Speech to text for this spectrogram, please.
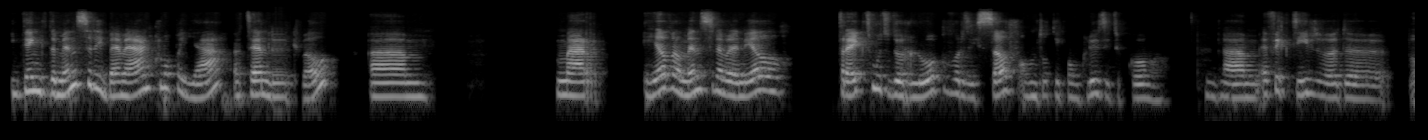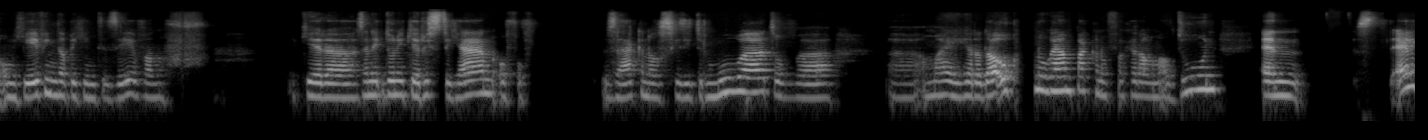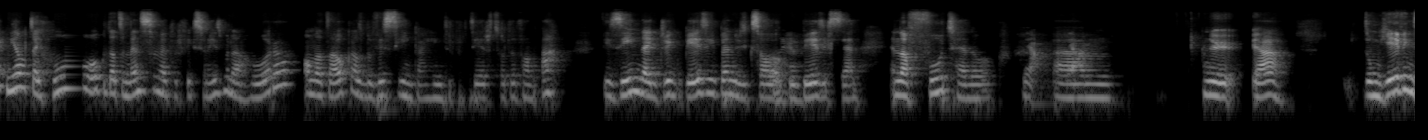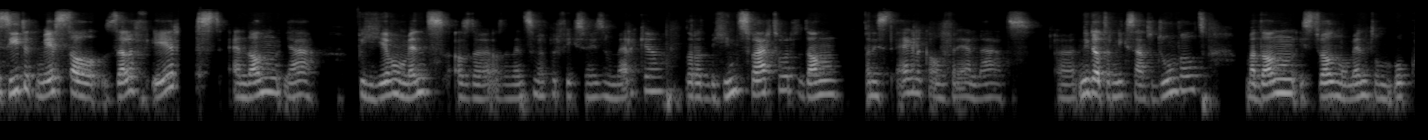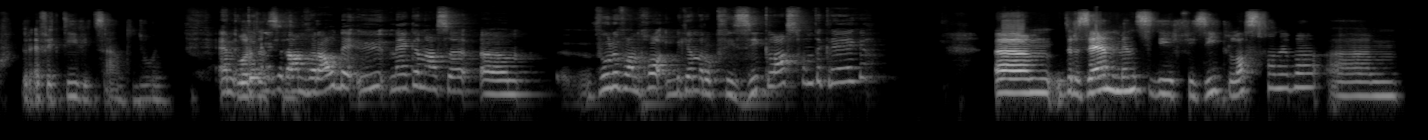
ik denk de mensen die bij mij aankloppen, ja, uiteindelijk wel. Ehm, maar heel veel mensen hebben een heel traject moeten doorlopen voor zichzelf om tot die conclusie te komen. Mm effectief, de, de, omgeving dat begint te zeggen van... een keer, uh, zijn, doe een keer rustig aan. Of, of zaken als je ziet er moe uit. Of uh, uh, amai, ga je dat ook nog aanpakken? Of wat ga je allemaal doen? En is eigenlijk niet altijd goed ook dat de mensen met perfectionisme dat horen. Omdat dat ook als bevestiging kan geïnterpreteerd worden van... Ah, die zien dat ik druk bezig ben, dus ik zal wel goed bezig zijn. En dat voedt hen ook. Ja, um, Nu, ja, de omgeving ziet het meestal zelf eerst. En dan, ja, op een gegeven moment, als de, als de mensen met perfectionisme merken dat het begint zwaar te worden, dan, dan is het eigenlijk al vrij laat. Uh, niet dat er niks aan te doen valt, maar dan is het wel het moment om ook er effectief iets aan te doen. En is het dan vooral bij u, Megan, als ze um, voelen van, goh, ik begin er ook fysiek last van te krijgen? Um, er zijn mensen die er fysiek last van hebben. Um,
